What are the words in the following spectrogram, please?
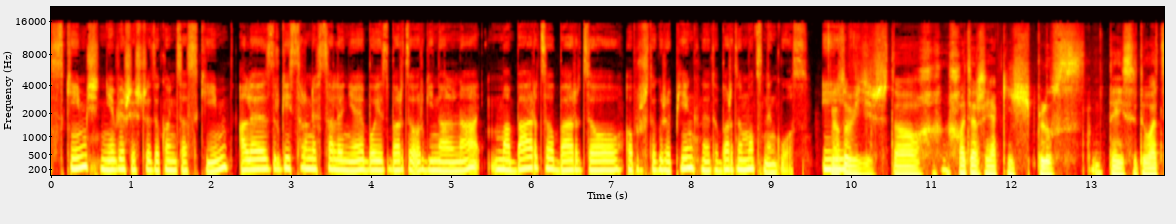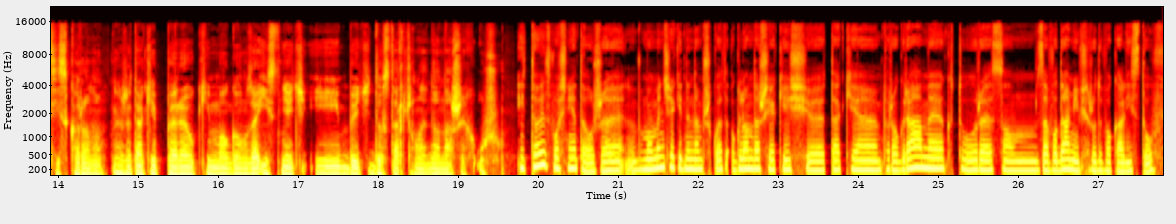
z kimś, nie wiesz jeszcze do końca z kim, ale z drugiej strony wcale nie, bo jest bardzo oryginalna. Ma bardzo, bardzo, oprócz tego, że piękny, to bardzo mocny głos. I No to widzisz, to ch- chociaż jakiś plus tej sytuacji z koroną, że takie perełki mogą zaistnieć i być dostarczone do naszych uszu. I to jest właśnie to, że w momencie, kiedy na przykład oglądasz jakieś e, takie programy, które są zawodami wśród wokalistów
